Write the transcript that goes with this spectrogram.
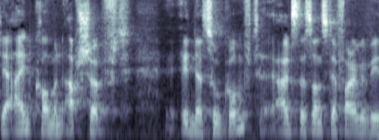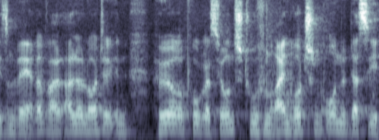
der Einkommen abschöpft, in der Zukunft, als das sonst der Fall gewesen wäre, weil alle Leute in höhere Progressionsstufen reinrutschen, ohne dass sie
